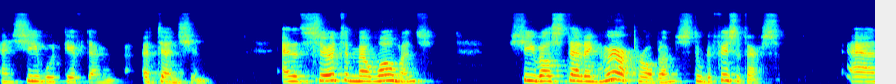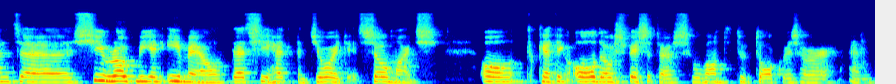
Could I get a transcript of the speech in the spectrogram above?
and she would give them attention. And at a certain moment, she was telling her problems to the visitors. And uh, she wrote me an email that she had enjoyed it so much, all getting all those visitors who wanted to talk with her and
